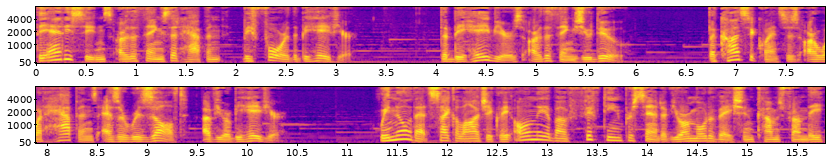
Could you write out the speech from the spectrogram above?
The antecedents are the things that happen before the behavior. The behaviors are the things you do. The consequences are what happens as a result of your behavior. We know that psychologically only about 15% of your motivation comes from the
